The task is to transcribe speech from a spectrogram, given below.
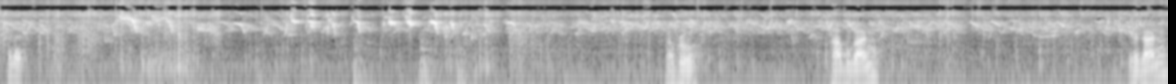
Sini. Nah bro. Nah bukan? Ya kan?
